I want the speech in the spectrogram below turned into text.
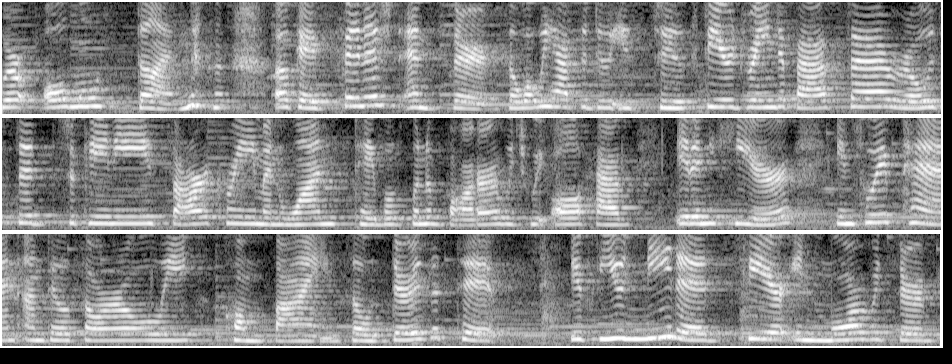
we're almost done. Okay finished and served. So what we have to do is to stir drain the pasta roasted zucchini sour cream and one tablespoon of butter which we all have it in here into a pan until thoroughly combined. So there is a tip. If you needed stir in more reserved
